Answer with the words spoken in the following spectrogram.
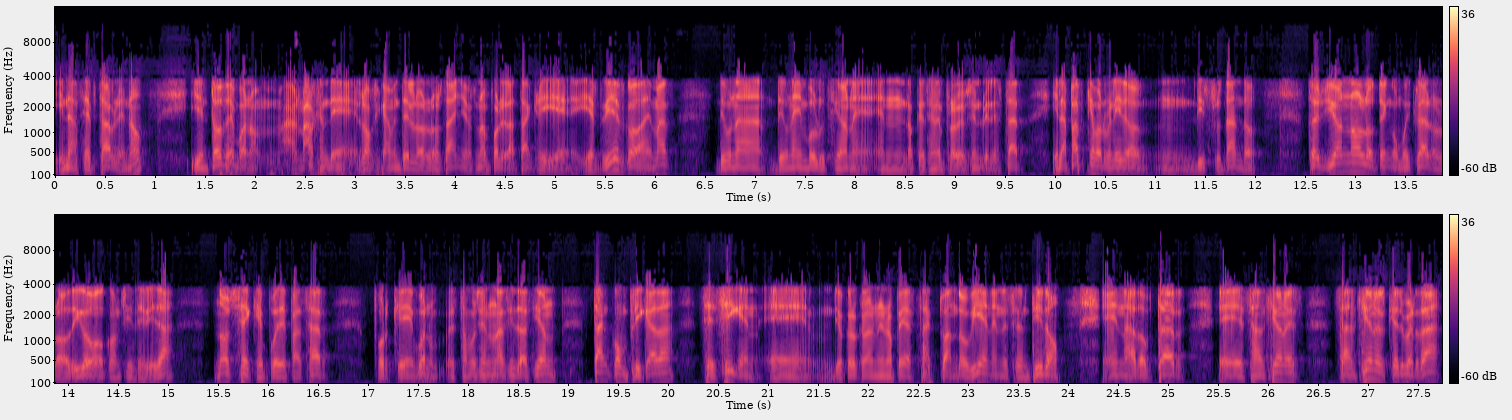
inaceptable, ¿no? Y entonces, bueno, al margen de, lógicamente, los, daños, ¿no? Por el ataque y, y el riesgo, además, de una, de una involución en, lo que es el progreso y el bienestar y la paz que hemos venido mm, disfrutando. Entonces yo no lo tengo muy claro, lo digo con sinceridad. No sé qué puede pasar porque, bueno, estamos en una situación tan complicada, se siguen, eh, yo creo que la Unión Europea está actuando bien en el sentido en adoptar eh, sanciones, sanciones que es verdad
